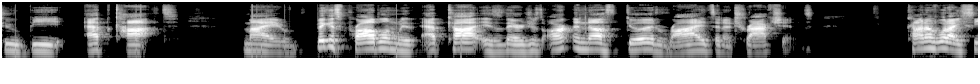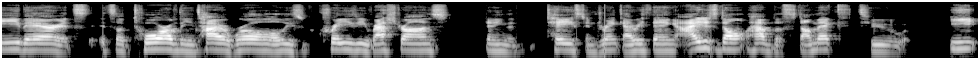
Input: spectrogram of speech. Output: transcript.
to be Epcot. My biggest problem with Epcot is there just aren't enough good rides and attractions kind of what I see there. It's it's a tour of the entire world, all these crazy restaurants, getting to taste and drink everything. I just don't have the stomach to eat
